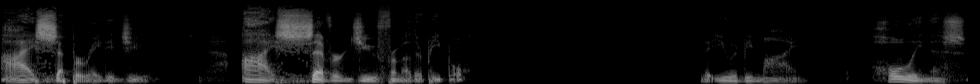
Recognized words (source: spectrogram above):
I separated you, I severed you from other people that you would be mine. Holiness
